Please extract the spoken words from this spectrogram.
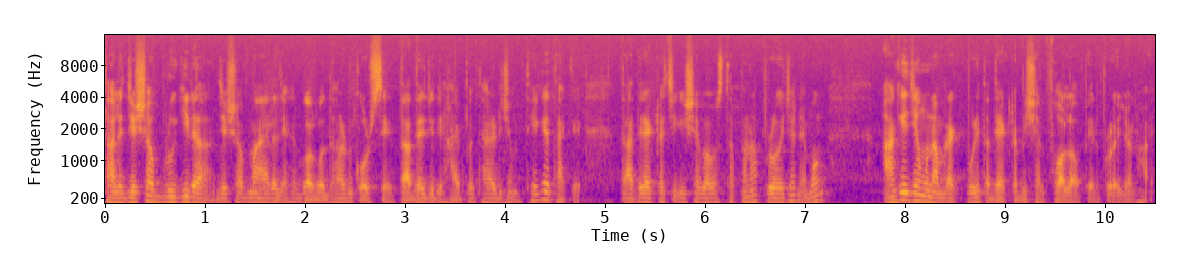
তাহলে যেসব রুগীরা, যেসব মায়েরা যাকে গর্ভধারণ করছে, তাদের যদি হাইপোথাইরয়েডিজম থেকে থাকে, তাদের একটা চিকিৎসা ব্যবস্থাপনা প্রয়োজন এবং আগে যেমন আমরা পড়ি, তাদের একটা বিশাল ফলো আপের প্রয়োজন হয়।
